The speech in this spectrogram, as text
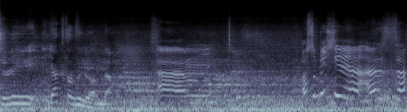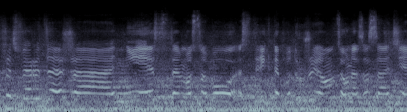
Czyli jak to wygląda? Em, osobiście e, zawsze twierdzę, że nie jestem osobą stricte podróżującą na zasadzie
